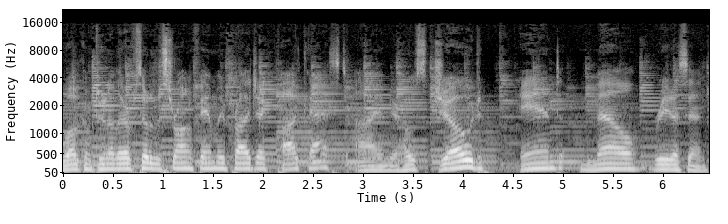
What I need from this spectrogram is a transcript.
welcome to another episode of the Strong Family Project podcast. I am your host, Joe, and Mell. Read us in.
